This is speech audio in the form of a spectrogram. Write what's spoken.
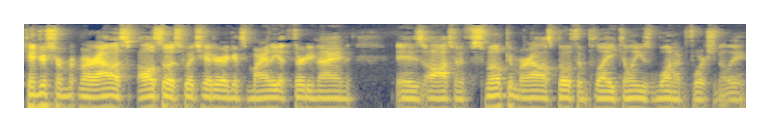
Kendrys Morales also a switch hitter against Miley at 39 is awesome. If Smoke and Morales both in play, you can only use one, unfortunately.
